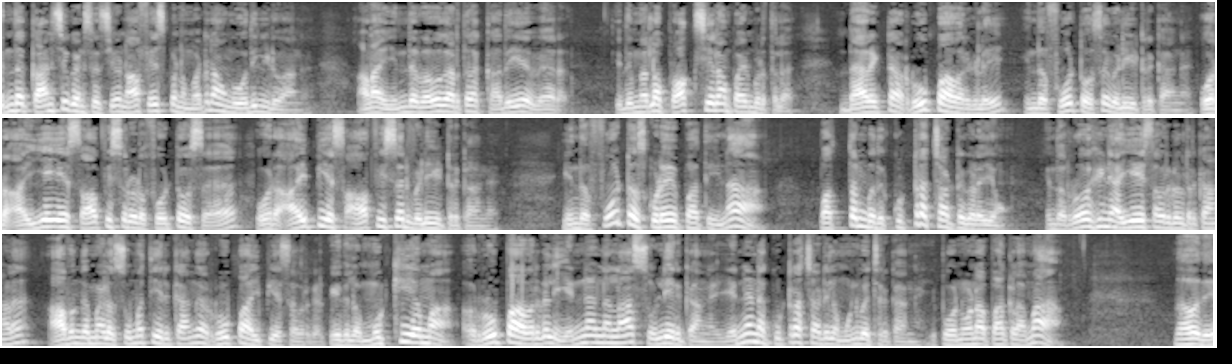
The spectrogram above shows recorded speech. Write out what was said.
எந்த கான்சிக்வன்சஸையும் நான் ஃபேஸ் பண்ண மாட்டேன் அவங்க ஒதுங்கிடுவாங்க. ஆனால் இந்த விவகாரத்தில் கதையே வேறு. இது மாதிரிலாம் ப்ராக்சியெல்லாம் பயன்படுத்தலை. டைரெக்டாக ரூபா அவர்களே இந்த ஃபோட்டோஸை வெளியிட்டிருக்காங்க. ஒரு ஐஏஎஸ் ஆஃபீஸரோட ஃபோட்டோஸை ஒரு ஐபிஎஸ் ஆஃபீஸர் வெளியிட்டிருக்காங்க. இந்த ஃபோட்டோஸ் கூடவே பார்த்தீங்கன்னா பத்தொன்பது குற்றச்சாட்டுகளையும் இந்த ரோஹிணி ஐஏஎஸ் அவர்கள் இருக்காங்களே? அவங்க மேலே சுமத்தி இருக்காங்க ரூபா ஐபிஎஸ் அவர்கள். இதில் முக்கியமாக ரூபா அவர்கள் என்னென்னலாம் சொல்லியிருக்காங்க? என்னென்ன குற்றச்சாட்டில் முன் வச்சிருக்காங்க? இப்போ ஒன்று ஒன்றா பார்க்கலாமா? அதாவது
